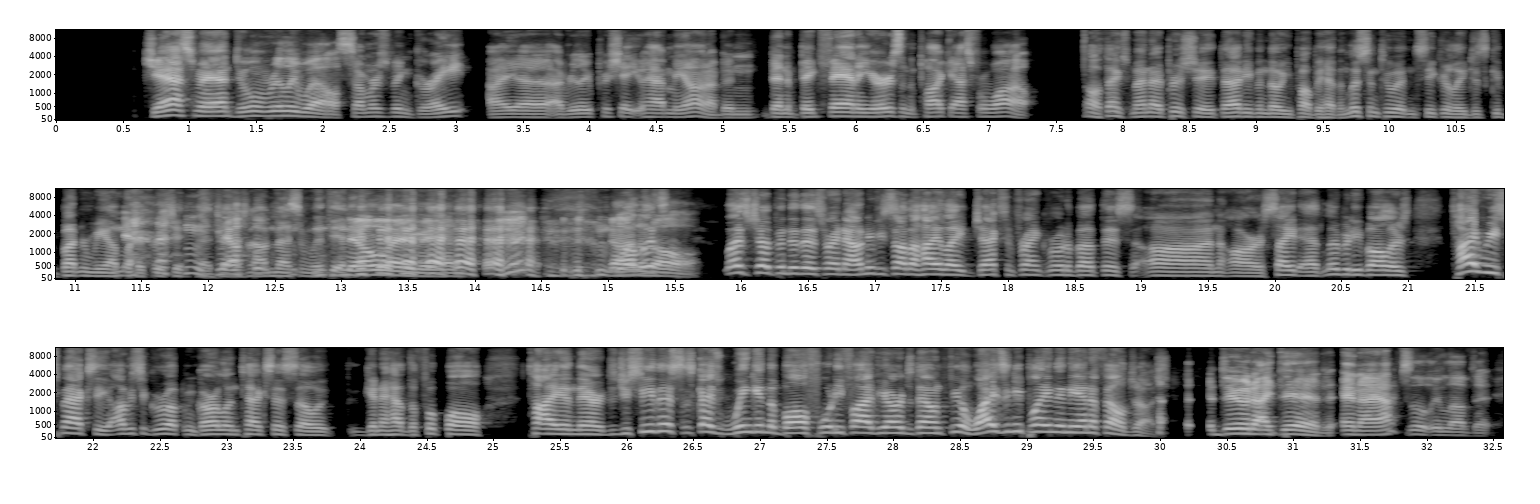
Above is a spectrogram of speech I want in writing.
Jazz, man, doing really well. Summer's been great. I uh, I really appreciate you having me on. I've been been a big fan of yours and the podcast for a while. Oh, thanks, man. I appreciate that. Even though you probably haven't listened to it and secretly just buttering me up, no, I appreciate that, Josh. No, I'm messing with you. No way, man. Not well, at all let's jump into this right now. I don't know if you saw the highlight. Jackson Frank wrote about this on our site at Liberty Ballers. Tyrese Maxey obviously grew up in Garland, Texas, so gonna have the football tie in there. Did you see this? This guy's winging the ball 45 yards downfield. Why isn't he playing in the NFL, Josh? Dude, I did, and I absolutely loved it.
